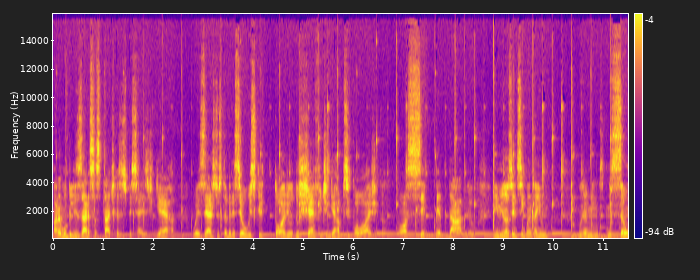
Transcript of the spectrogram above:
Para mobilizar essas táticas especiais de guerra, o exército estabeleceu o Escritório do Chefe de Guerra Psicológica, OCPW, em 1951, cuja missão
